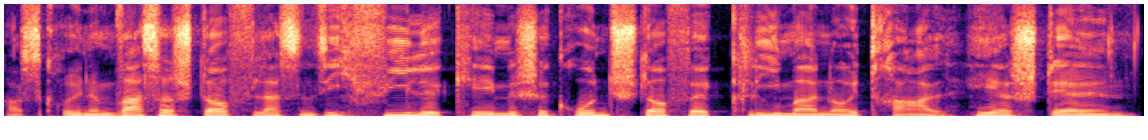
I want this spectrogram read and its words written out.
Aus grünem Wasserstoff lassen sich viele chemische Grundstoffe klimaneutral herstellen.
